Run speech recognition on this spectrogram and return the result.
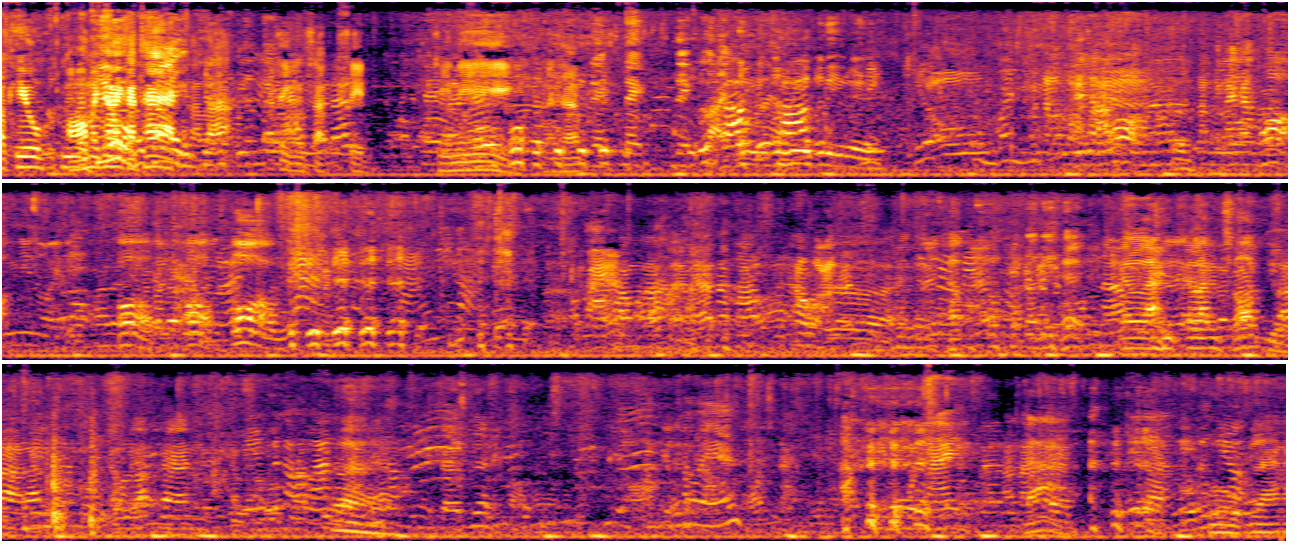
ตะคิวอ๋อไม่ใช่กระแทกสิ่งศักดิ์สิทธิ์ที่นี่นะครับเด็กๆหลายคนเลย พอดีเลยพ่อ พ่อ พ่อตอนนี้กำลังกำลังช็อตอยู่เออได้ถูกแล้ว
